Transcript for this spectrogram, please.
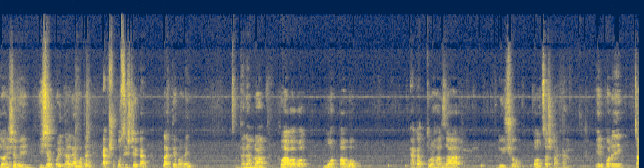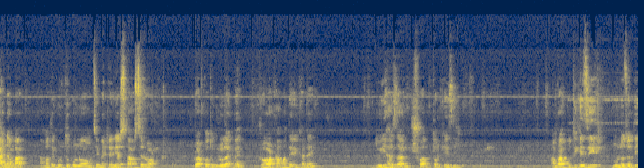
দর হিসাবে হিসাব করি, তাহলে আমাদের একশো পঁচিশ টাকা লাগতে পারে। তাহলে আমরা খোয়া বাবদ মোট পাবো একাত্তর হাজার দুইশো পঞ্চাশ টাকা। এরপরে চার নাম্বার, আমাদের গুরুত্বপূর্ণ যে মেটেরিয়ালস তা হচ্ছে রড রড কতগুলো লাগবে? রড আমাদের এখানে দুই হাজার সত্তর কেজি। আমরা প্রতি কেজির মূল্য যদি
